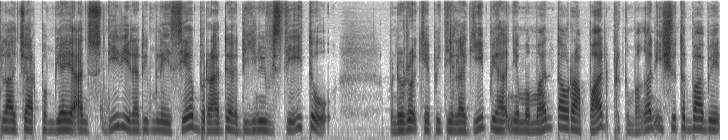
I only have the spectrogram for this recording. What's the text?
pelajar pembiayaan sendiri dari Malaysia berada di universiti itu. Menurut KPT lagi, pihaknya memantau rapat perkembangan isu terbabit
